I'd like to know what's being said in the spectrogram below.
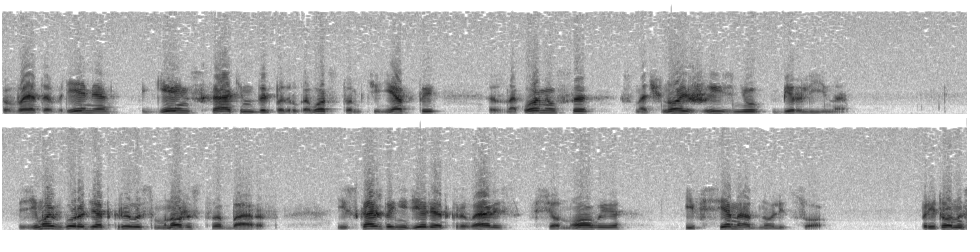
В это время Гейнс Хакендель под руководством Тинетты знакомился с ночной жизнью Берлина. Зимой в городе открылось множество баров, и с каждой недели открывались все новые, и все на одно лицо. Притоны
